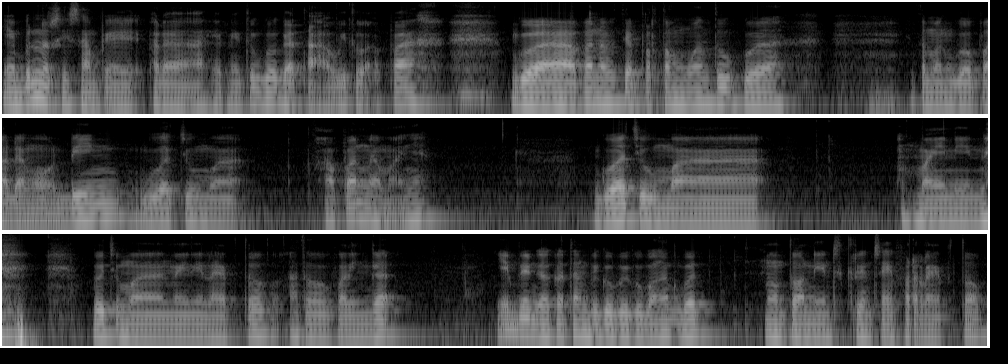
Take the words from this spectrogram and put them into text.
Ya bener sih sampai pada akhirnya itu gue gak tahu itu apa. Gue apa namanya tiap pertemuan tuh gue teman gue pada ngoding gue cuma apa namanya gue cuma mainin gue cuma mainin laptop atau paling enggak ya biar gak kelihatan bego-bego banget gue nontonin screen saver laptop.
